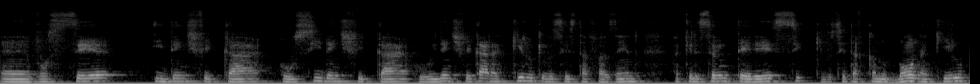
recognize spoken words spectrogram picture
É você identificar ou se identificar ou identificar aquilo que você está fazendo, aquele seu interesse, que você está ficando bom naquilo,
